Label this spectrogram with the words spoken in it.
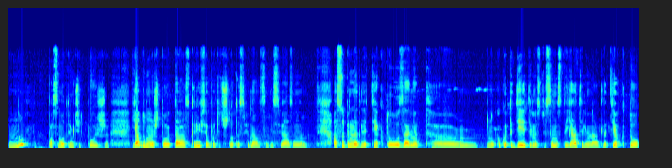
Ну, посмотрим чуть позже. Я думаю, что это, скорее всего, будет что-то с финансами связано. Особенно для тех, кто занят э, ну, какой-то деятельностью самостоятельно, для тех, кто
